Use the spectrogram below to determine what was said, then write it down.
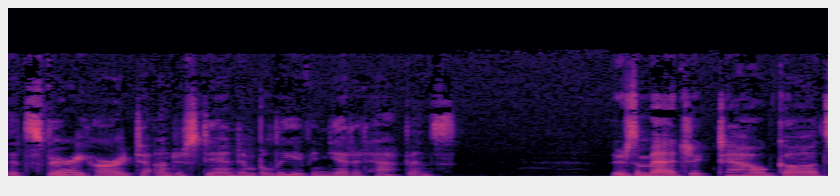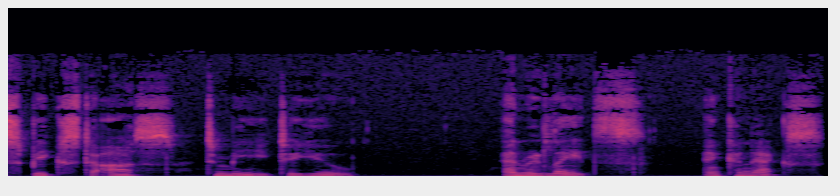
that's very hard to understand and believe, and yet it happens. There's a magic to how God speaks to us, to me, to you, and relates and connects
